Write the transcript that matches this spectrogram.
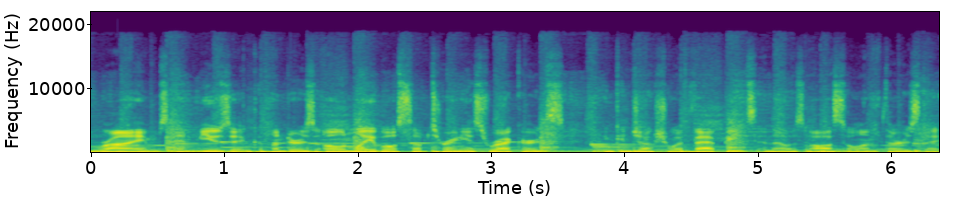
rhymes and music under his own label, Subterraneous Records, in conjunction with Fat Beats, and that was also on Thursday.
